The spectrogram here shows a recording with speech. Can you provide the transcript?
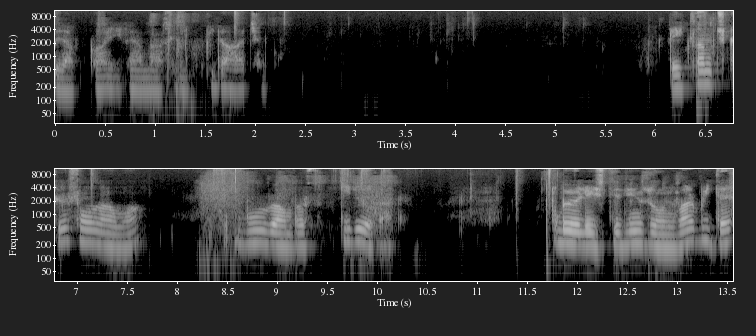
Bir dakika ekrandan silip bir daha açalım. Reklam çıkıyor sonra ama buradan basıp gidiyor. Böyle istediğiniz oyun var. Bir de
